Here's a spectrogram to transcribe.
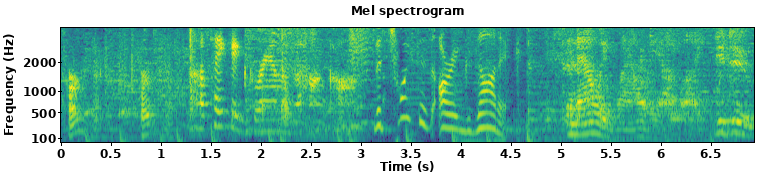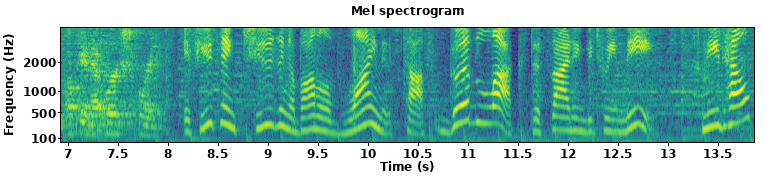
Perfect. Perfect. I'll take a gram of the Hong Kong. The choices are exotic. The Maui Wowie I like. You do? Okay, that works for you. If you think choosing a bottle of wine is tough, good luck deciding between these. Need help?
